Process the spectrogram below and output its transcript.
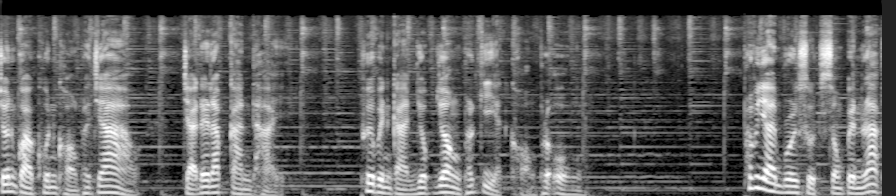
จนกว่าคนของพระเจ้าจะได้รับการไถ่เพื่อเป็นการยกย่องพระเกียรติของพระองค์ พระวิญญาณบริสุทธิ์ทรงเป็นราก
